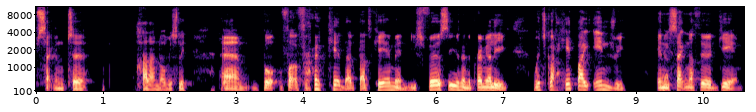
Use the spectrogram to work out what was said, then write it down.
second to Haaland, obviously. Um, but for, for a kid that, that came in, his first season in the Premier League, which got hit by injury in his second or third game,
